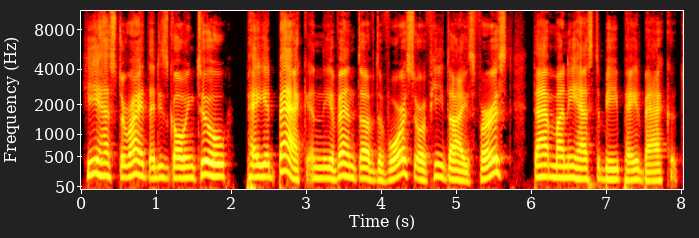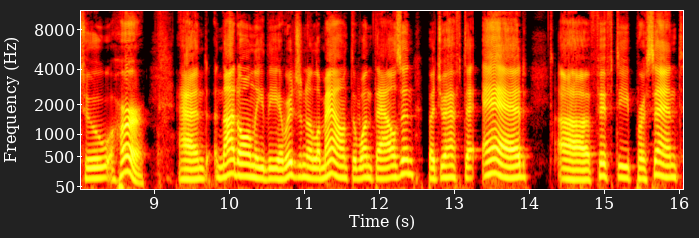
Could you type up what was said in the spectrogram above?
he has to write that he's going to pay it back in the event of divorce or if he dies first that money has to be paid back to her and not only the original amount the 1000 but you have to add uh, 50%,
